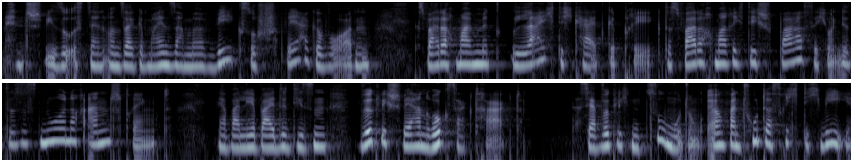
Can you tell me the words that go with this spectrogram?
Mensch, wieso ist denn unser gemeinsamer Weg so schwer geworden? Das war doch mal mit Leichtigkeit geprägt. Das war doch mal richtig spaßig und jetzt ist es nur noch anstrengend. Ja, weil ihr beide diesen wirklich schweren Rucksack tragt. Das ist ja wirklich eine Zumutung. Irgendwann tut das richtig weh.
